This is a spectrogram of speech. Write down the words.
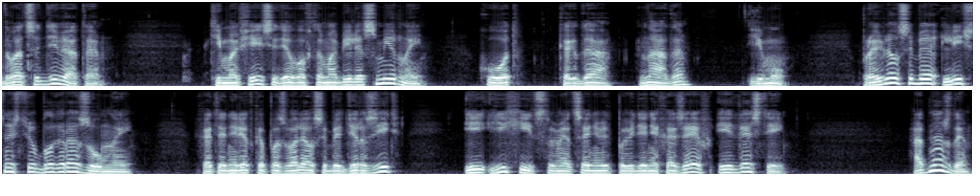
29. Тимофей сидел в автомобиле смирный. Кот, когда надо, ему, проявлял себя личностью благоразумной, хотя нередко позволял себе дерзить и ехидствами оценивать поведение хозяев и гостей. Однажды,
